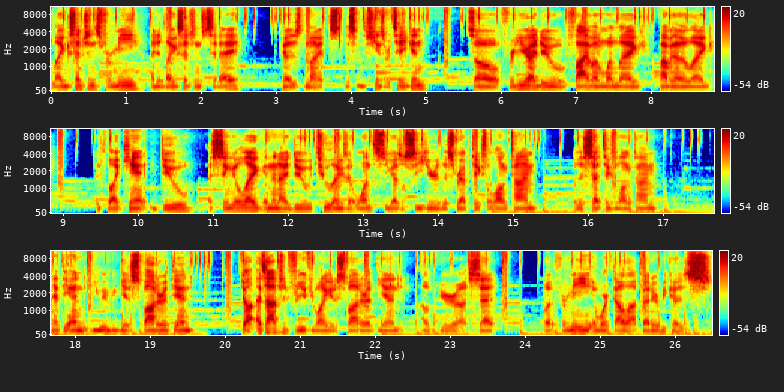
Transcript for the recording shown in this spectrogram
leg extensions. For me, I did leg extensions today because my the Smith machines were taken. So for here, I do five on one leg, five on the other leg until I can't do a single leg. And then I do two legs at once. So you guys will see here, this rep takes a long time or this set takes a long time. At the end, you even get a spotter at the end. It's an option for you if you want to get a spotter at the end of your uh, set. But for me, it worked out a lot better because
